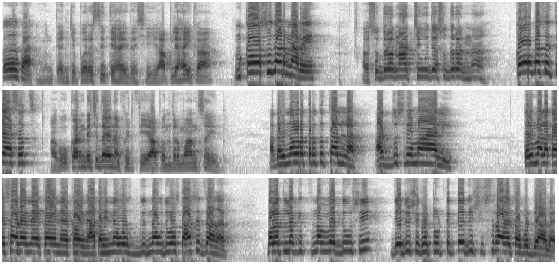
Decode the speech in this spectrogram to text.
का? मग त्यांची परिस्थिती आहे तशी. आपली आहे का? मग काय सुधारणार आहे? अगं सुधरण आजची उद्या सुधरण ना. कवर बसायचं असंच? अगं उकारंड्याची दायना फिरते आपण तर माणसं आहेत. आता हे नवरात्र तर चालला. आज दुसरी माळ आली. तरी मला काय साड्या नाही काय नाही काय नाही. आता हे नऊ नऊ दिवस तर असेच जाणार. परत लगेच नवव्या दिवशी ज्या दिवशी घट उठते त्या दिवशी श्राव्याचा बड्डे आलाय.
